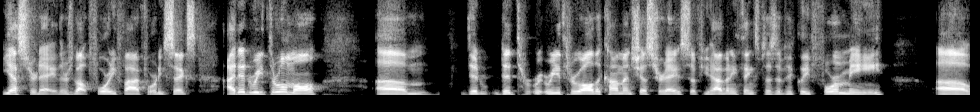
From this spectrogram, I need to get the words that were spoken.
yesterday. There's about 45, 46. I did read through them all. Um, did did th- read through all the comments yesterday. So if you have anything specifically for me, uh,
